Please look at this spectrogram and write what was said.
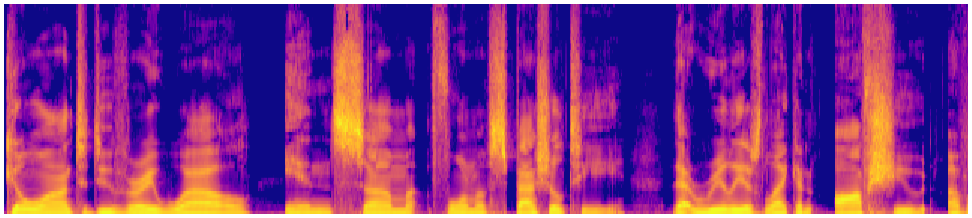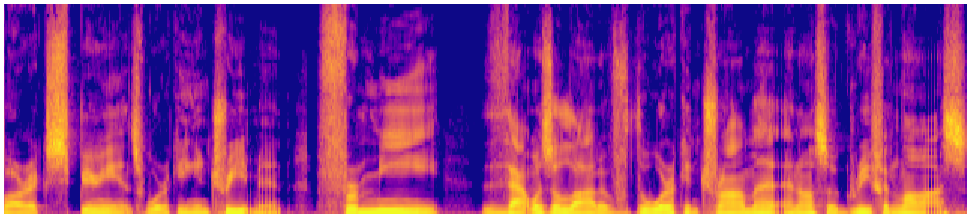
go on to do very well in some form of specialty that really is like an offshoot of our experience working in treatment. For me, that was a lot of the work in trauma and also grief and loss.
